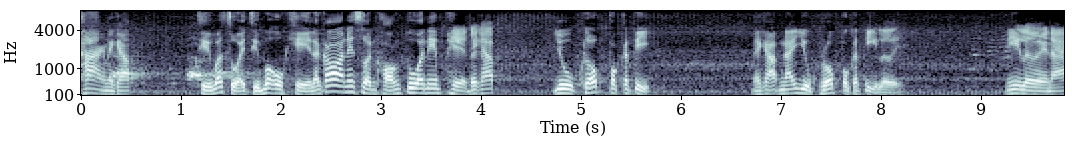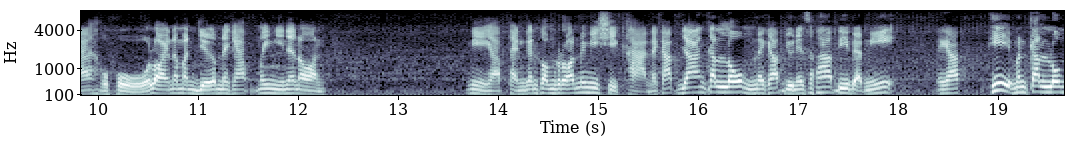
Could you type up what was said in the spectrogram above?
ข้างนะครับ ถือว่าสวยถือว่าโอเค แล้วก็ในส่วนของตัวเนมเพจนะครับ อยู่ครบปกตินะครับนะอยู่ครบปกติเลย นี่เลยนะโอ้โหรอยน้ำมันเยิ้มนะครับ ไม่มีแน่นอนนี่ครับแผ่นกันความร้อนไม่มีฉีกขาดนะครับยางกันลมนะครับอยู่ในสภาพดีแบบนี้นะครับพี่มันกันลม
